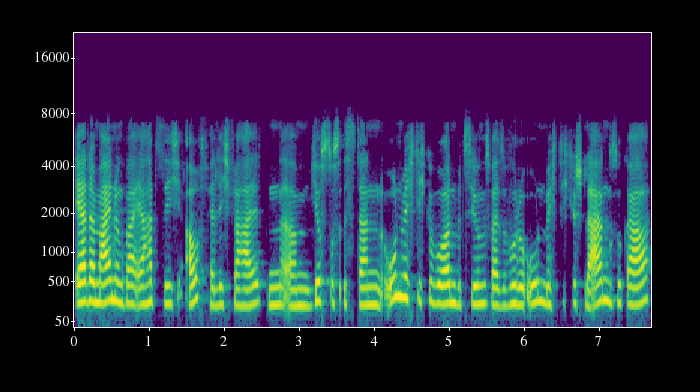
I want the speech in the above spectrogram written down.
er der Meinung war, er hat sich auffällig verhalten. Ähm, Justus ist dann ohnmächtig geworden bzw. wurde ohnmächtig geschlagen sogar,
